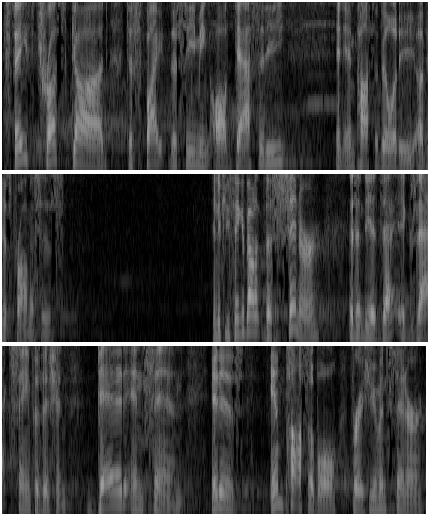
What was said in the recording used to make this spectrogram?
Faith trusts God despite the seeming audacity and impossibility of his promises. And if you think about it, the sinner is in the exact same position, dead in sin. It is impossible for a human sinner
